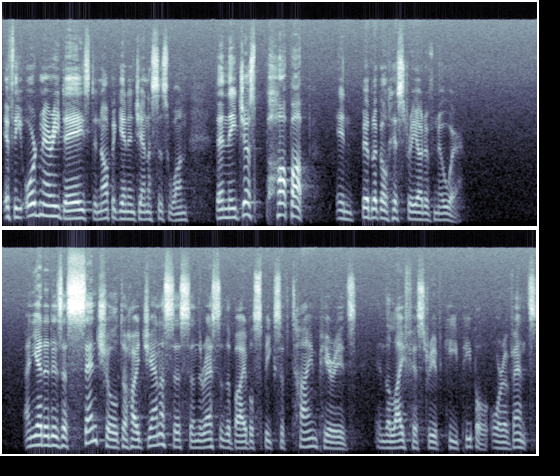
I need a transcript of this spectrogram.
If the ordinary days did not begin in Genesis 1, then they just pop up in biblical history out of nowhere. And yet, it is essential to how Genesis and the rest of the Bible speaks of time periods in the life history of key people or events.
